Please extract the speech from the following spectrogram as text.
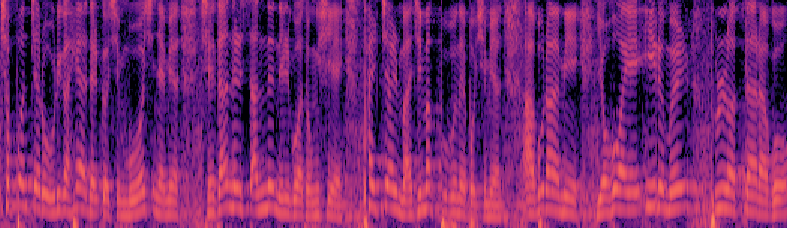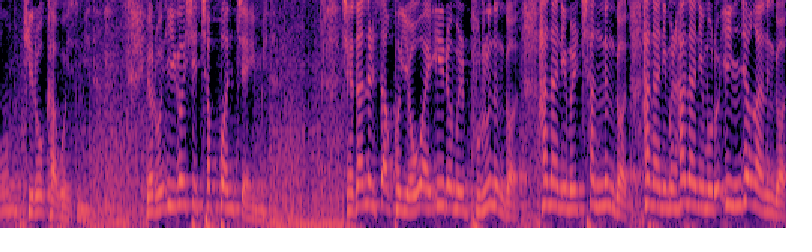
첫 번째로 우리가 해야 될 것이 무엇이냐면 재단을 쌓는 일과 동시에 8절 마지막 부분에 보시면 아브라함이 여호와의 이름을 불렀다라고 기록하고 있습니다. 여러분 이것이 첫 번째입니다. 재단을 쌓고 여호와의 이름을 부르는 것, 하나님을 찾는 것, 하나님을 하나님으로 인정하는 것,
